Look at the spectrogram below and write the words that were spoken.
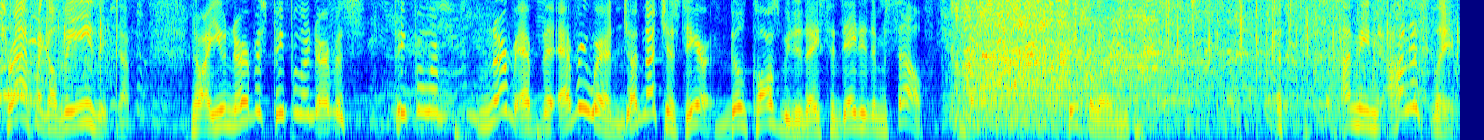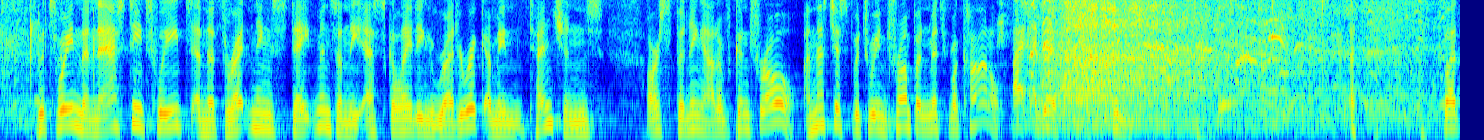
Traffic will be easy. No. no, are you nervous? People are nervous. People are nervous everywhere, not just here. Bill Cosby today sedated himself. People are. I mean, honestly, between the nasty tweets and the threatening statements and the escalating rhetoric, I mean, tensions are spinning out of control. And that's just between Trump and Mitch McConnell. I, but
